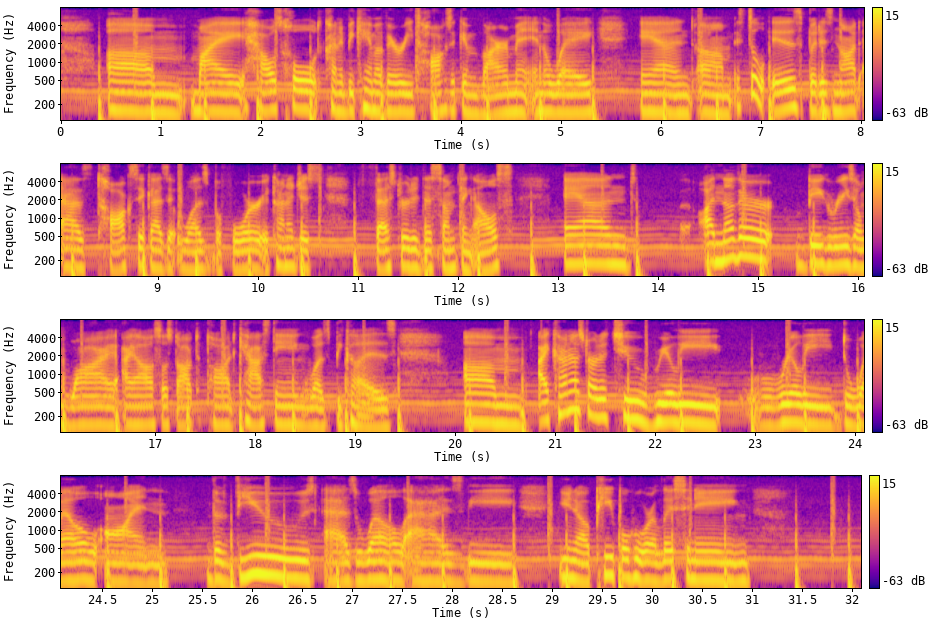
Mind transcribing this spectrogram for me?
Um, my household kind of became a very toxic environment in a way, and um, it still is, but it's not as toxic as it was before. It kind of just festered into something else. And another big reason why I also stopped podcasting was because um, I kind of started to really, really dwell on the views as well as the, you know, people who are listening.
